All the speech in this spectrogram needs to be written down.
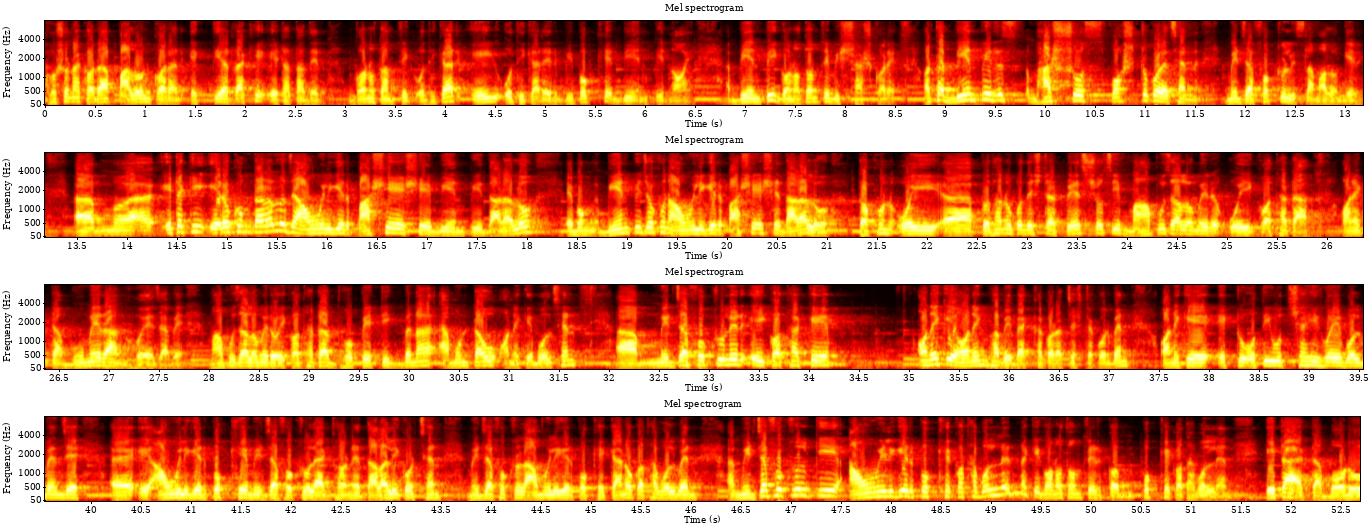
ঘোষণা করা, পালন করার এখতিয়ার রাখে, এটা তাদের গণতান্ত্রিক অধিকার। এই অধিকারের বিপক্ষে বিএনপি নয়। বিএনপি গণতন্ত্রে বিশ্বাস করে। অর্থাৎ বিএনপির ভাষ্য স্পষ্ট করেছেন মির্জা ফখরুল ইসলাম আলমগীর। এটা কি এরকম দাঁড়াল যে আওয়ামী লীগের পাশে এসে বিএনপি দাঁড়াল এবং বিএনপি যখন আওয়ামী লীগের পাশে এসে দাঁড়াল, তখন ওই প্রধান উপদেষ্টার প্রেস সচিব মাহফুজ আলমের ওই কথাটা অনেকটা বুমেরাং হয়ে যাবে। মাহফুজ আলমের ওই কথাটা ধোপে টিকবে না, এমনটাও অনেকে বলছেন। মির্জা ফখরুলের এই কথাকে অনেকে অনেকভাবে ব্যাখ্যা করার চেষ্টা করবেন। অনেকে একটু অতি উৎসাহী হয়ে বলবেন যে আওয়ামী লীগের পক্ষে মির্জা ফখরুল এক ধরনের দালালি করছেন। মির্জা ফখরুল আওয়ামী লীগের পক্ষে কেন কথা বলবেন? মির্জা ফখরুল কি আওয়ামী লীগের পক্ষে কথা বললেন নাকি গণতন্ত্রের পক্ষে কথা বললেন? এটা একটা বড়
